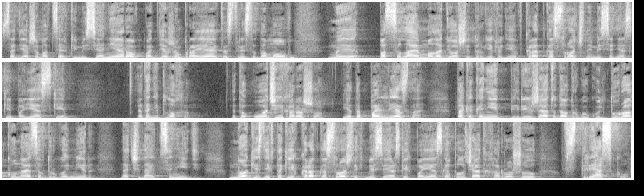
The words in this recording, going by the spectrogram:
содержим от церкви миссионеров, поддерживаем проекты, строительство домов. Мы посылаем молодежь и других людей в краткосрочные миссионерские поездки. Это неплохо. Это очень хорошо. И это полезно. так как они переезжают туда, в другую культуру, окунаются в другой мир, начинают ценить. Многие из них в таких краткосрочных миссионерских поездках получают хорошую встряску,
